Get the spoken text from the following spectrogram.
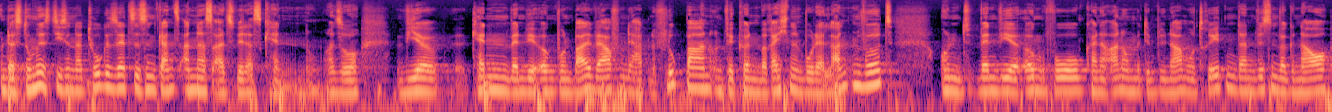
Und das Dumme ist, diese Naturgesetze sind ganz anders, als wir das kennen. Ne? Also wir kennen, wenn wir irgendwo einen Ball werfen, der hat eine Flugbahn und wir können berechnen, wo der landen wird. Und wenn wir irgendwo, keine Ahnung, mit dem Dynamo treten, dann wissen wir genau,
